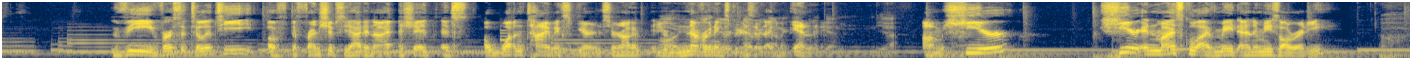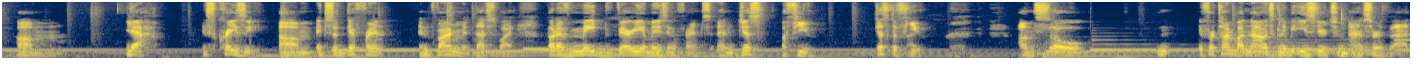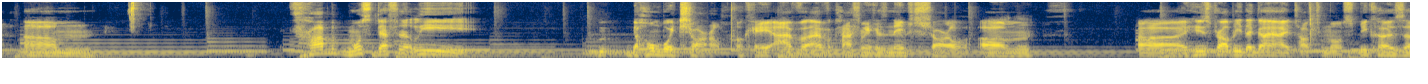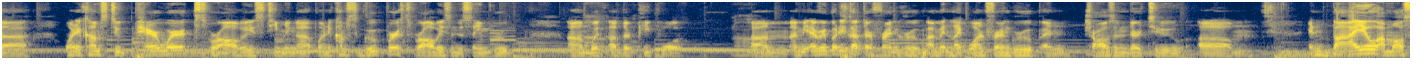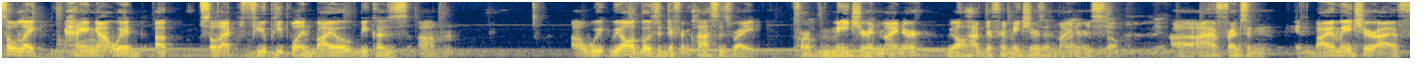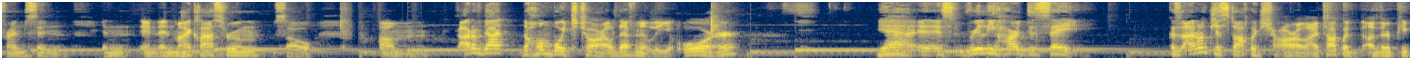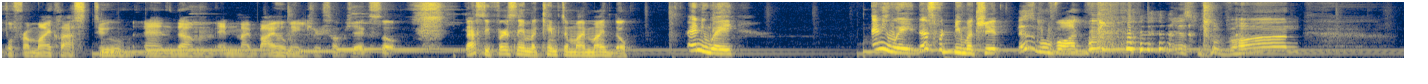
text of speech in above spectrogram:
the versatility of the friendships you had in Aisha. it- It's a one-time experience. You're not. You're Oh, never gonna you're experience it gonna again. it Yeah. Um, here, here in my school, I've made enemies already. Um, yeah, it's crazy. Um, it's a different environment. That's why. But I've made very amazing friends, and just a few, just a few. Um, so if we're talking about now, it's gonna be easier to answer that. Um, probably most definitely the homeboy Charles. Okay, I have I have a classmate. His name's Charles. Um, uh, he's probably the guy I talk to most because uh, when it comes to pair works, we're always teaming up. When it comes to group works, we're always in the same group um, with other people. Um, I mean, everybody's got their friend group. I'm in like one friend group, and Charles in there too. Um, in bio, I'm also like hanging out with a select few people in bio because um, uh, we we all go to different classes, right? For Uh-huh. major and minor, we all have different majors and minors. So uh, I have friends in in bio major. I have friends in in in, in my classroom. So um, out of that, the homeboy Charles definitely, or yeah, it's really hard to say. Because I don't just talk with Charles, I talk with other people from my class too, and um, in my bio major subject. So that's the first name that came to my mind, though. Anyway, anyway, that's pretty much it. Let's move on. Let's move on.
